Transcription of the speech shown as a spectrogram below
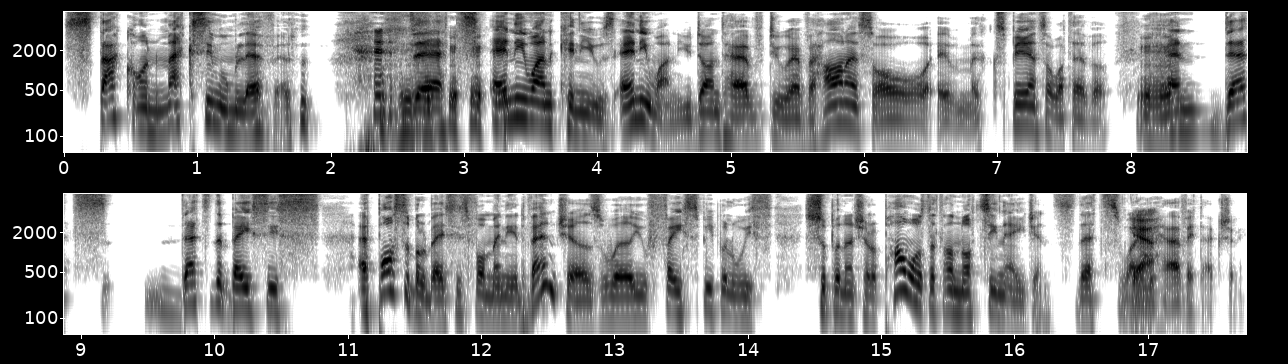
stuck on maximum level that anyone can use. Anyone. You don't have to have a harness or um, experience or whatever. Mhm. And that's that's the basis, a possible basis for many adventures where you face people with supernatural powers that are not seen agents. That's why Yeah. we have it actually.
